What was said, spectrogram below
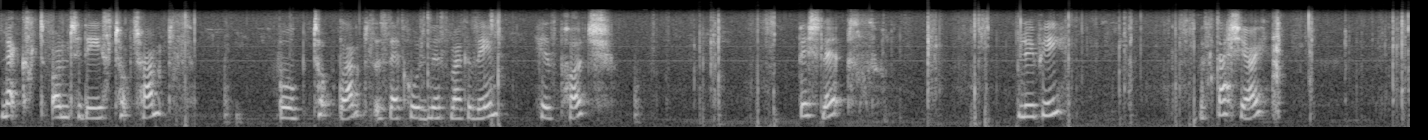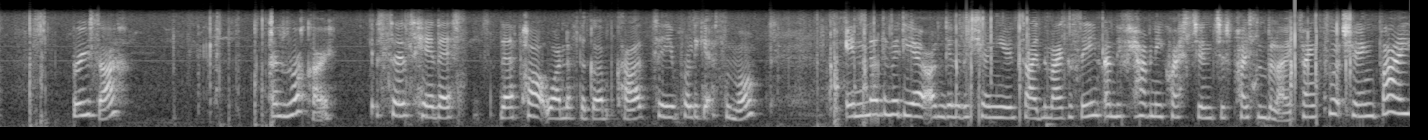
Next onto these top trumps or top glamps as they're called in this magazine. Here's Podge Fish Lips Bloopy Mustachio Bruiser and Rocco. It says here they're, they're part one of the glump cards so you'll probably get some more in another video I'm going to be showing you inside the magazine and if you have any questions just post them below. Thanks for watching, bye!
